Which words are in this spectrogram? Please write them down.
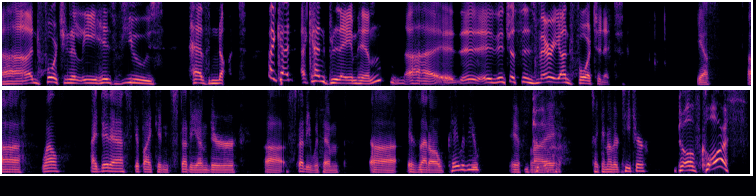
uh, unfortunately, his views have not. I can't. I can't blame him. Uh, it, it, it just is very unfortunate. Yes. Uh, well, I did ask if I can study under, uh, study with him. Uh, is that okay with you? If I take another teacher? Of course,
